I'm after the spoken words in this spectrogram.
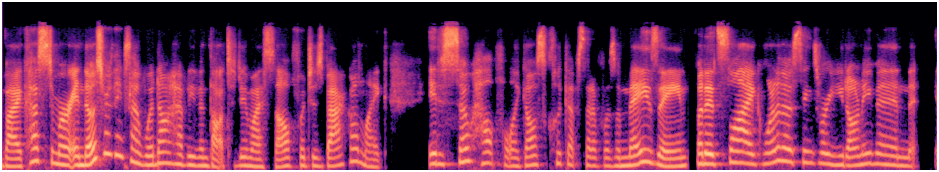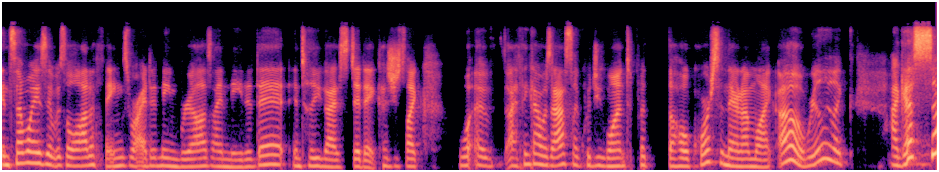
by a customer. And those are things I would not have even thought to do myself, which is back on like it is so helpful. Like y'all's ClickUp setup was amazing, but it's like one of those things where you don't even, in some ways, it was a lot of things where I didn't even realize I needed it until you guys did it. Cause she's like, what uh, I think I was asked, like, would you want to put the whole course in there? And I'm like, oh, really? Like, I guess so.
